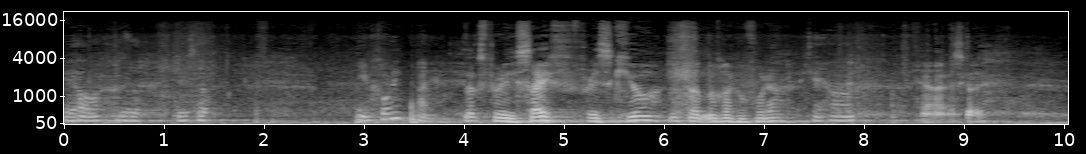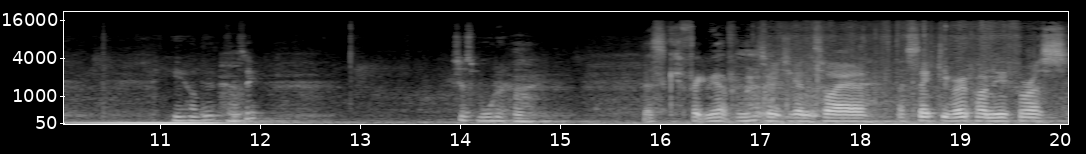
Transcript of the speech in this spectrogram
Okay, hold on. I'm gonna do stuff. Are you recording? Oh, no. Looks pretty safe, pretty secure. This Doesn't look like fall down. Okay, hold on. Yeah, it's got a, Can you hold that? Let's see. It's just water. Oh. That's freaked me out a minute. So we're actually going to tie a, a safety rope on here for us.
